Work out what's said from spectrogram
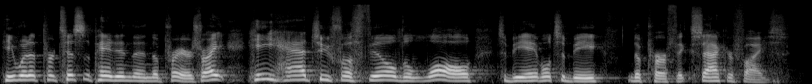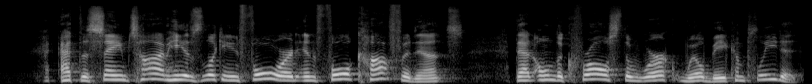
He would have participated in the, in the prayers, right? He had to fulfill the law to be able to be the perfect sacrifice. At the same time, he is looking forward in full confidence that on the cross the work will be completed,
